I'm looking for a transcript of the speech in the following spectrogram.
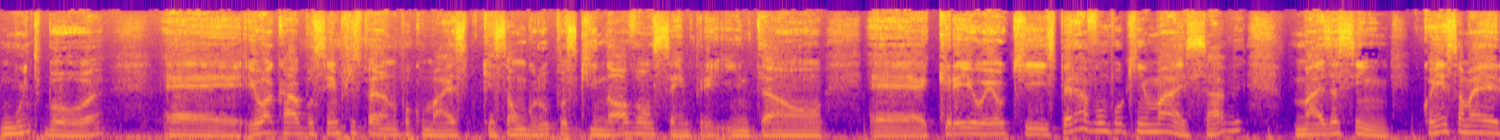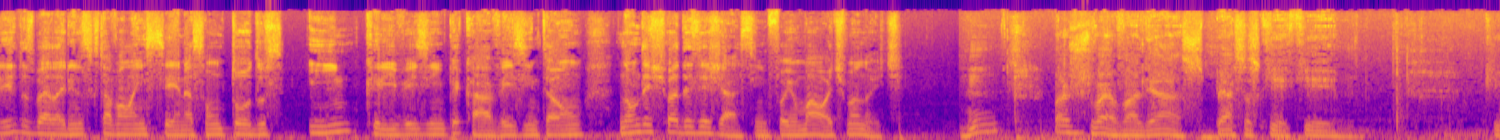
muito boa. É, eu acabo sempre esperando um pouco mais, porque são grupos que inovam sempre. Então, é, creio eu que esperava um pouquinho mais, sabe? Mas assim, conheço a maioria dos bailarinos que estavam lá em cena, são todos incríveis e impecáveis. Então, não deixou a desejar, assim, foi uma ótima noite. Hum. A gente vai avaliar as peças que, que, que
